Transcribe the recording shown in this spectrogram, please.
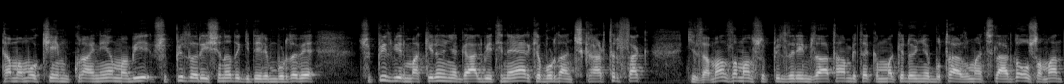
Tamam okeyim Ukrayna'ya ama bir sürpriz arayışına da gidelim burada ve sürpriz bir Makedonya galibiyetini eğer ki buradan çıkartırsak ki zaman zaman sürprizlere imza atan bir takım Makedonya bu tarz maçlarda o zaman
